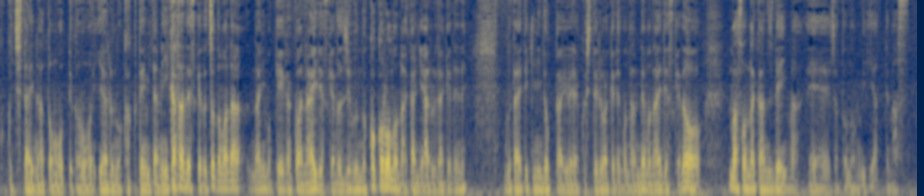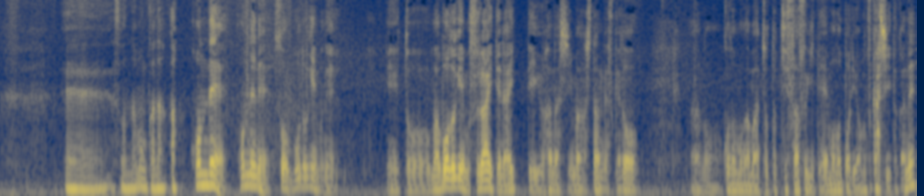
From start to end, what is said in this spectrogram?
告知したいなと思うっていうかもうやるの確定みたいな言い方ですけど、ちょっとまだ何も計画はないですけど、自分の心の中にあるだけでね、具体的にどっか予約してるわけでも何でもないですけど、まあそんな感じで今、えー、ちょっとのんびりやってます。えー、そんなもんかな。あ、ほんで、ほんでね、そう、ボードゲームね、えっ、ー、と、まあボードゲームする相手ないっていう話、まあしたんですけど、あの、子供がまあちょっと小さすぎてモノポリは難しいとかね。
